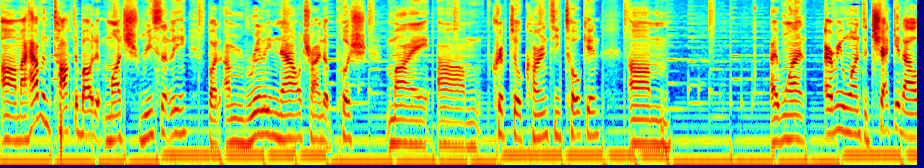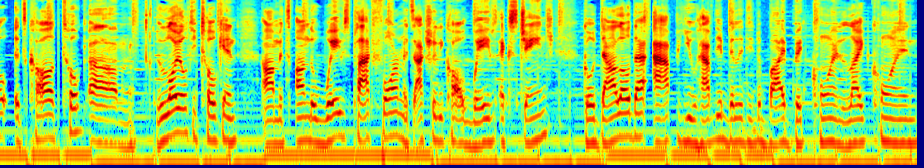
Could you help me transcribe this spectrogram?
um, I haven't talked about it much recently, but I'm really now trying to push my um, cryptocurrency token. Um, I want everyone to check it out. It's called to- um, Loyalty Token. Um, it's on the Waves platform. It's actually called Waves Exchange. Go download that app. You have the ability to buy Bitcoin, Litecoin,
